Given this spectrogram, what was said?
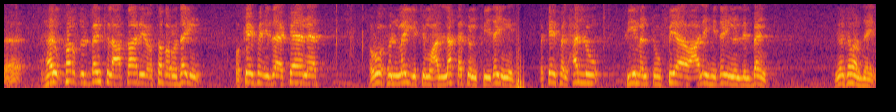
آه، هل قرض البنك العقاري يعتبر دين؟ وكيف إذا كانت روح الميت معلقة في دينه؟ فكيف الحل في من توفي وعليه دين للبنك؟ يعتبر دين.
